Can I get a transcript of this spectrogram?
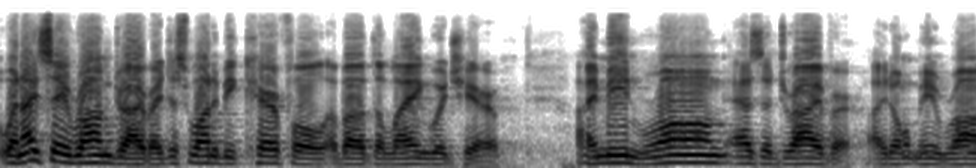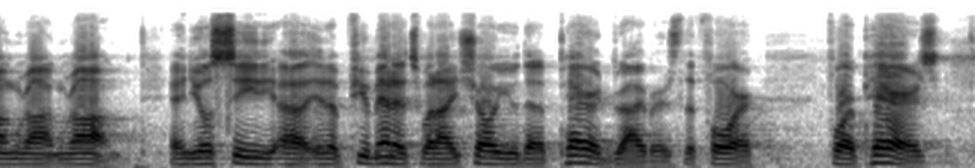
When I say wrong driver, I just want to be careful about the language here. I mean wrong as a driver. I don't mean wrong, wrong, wrong. And you'll see uh, in a few minutes when I show you the paired drivers, the four, four pairs,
